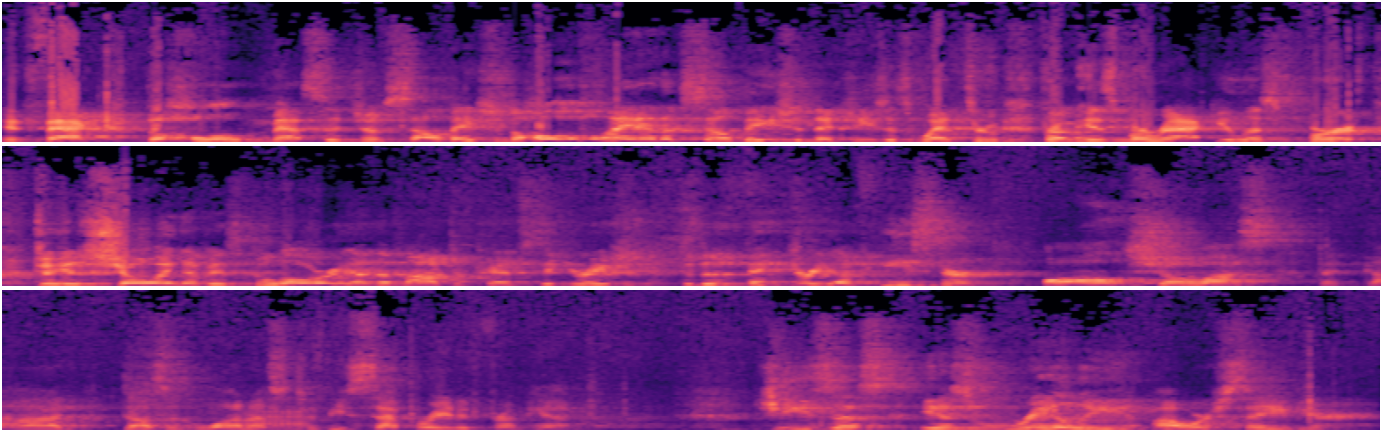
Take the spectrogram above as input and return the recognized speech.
In fact, the whole message of salvation, the whole plan of salvation that Jesus went through, from his miraculous birth to his showing of his glory on the Mount of Transfiguration to the victory of Easter, all show us that God doesn't want us to be separated from Him. Jesus is really our Savior.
